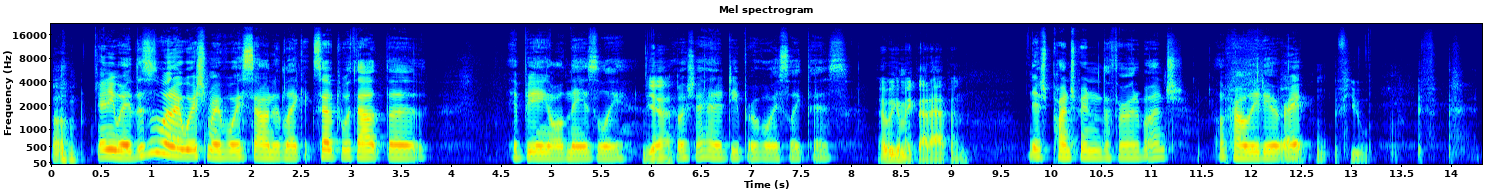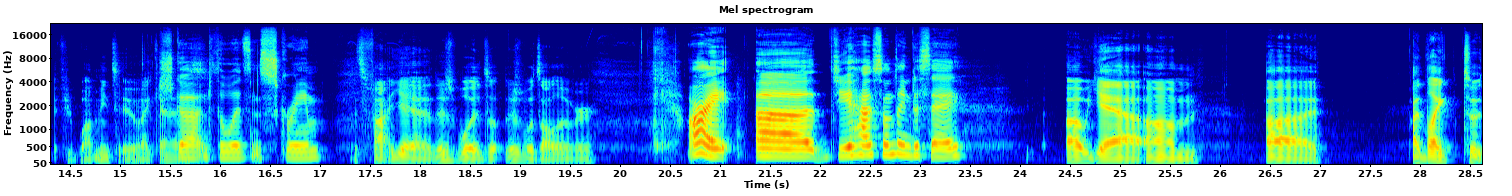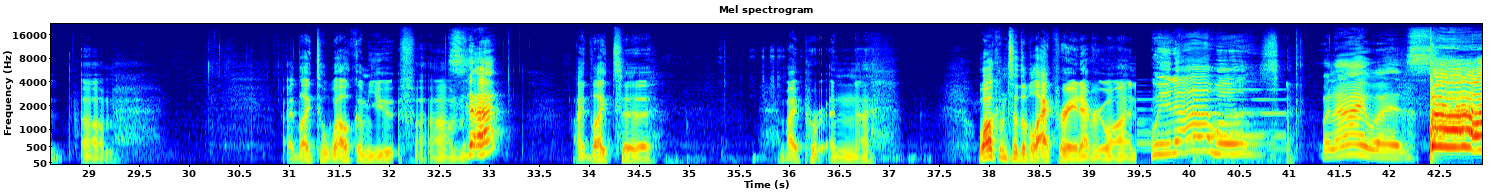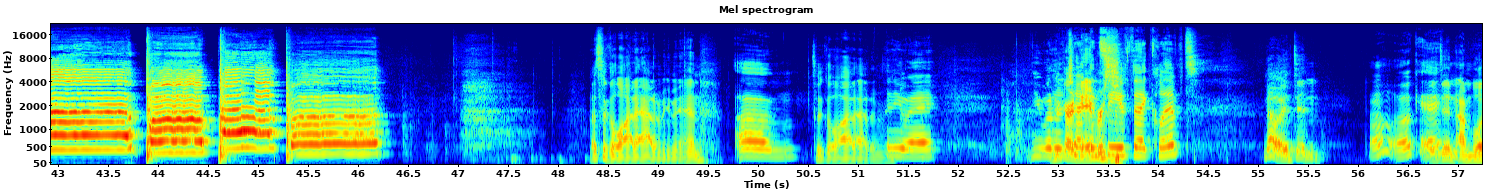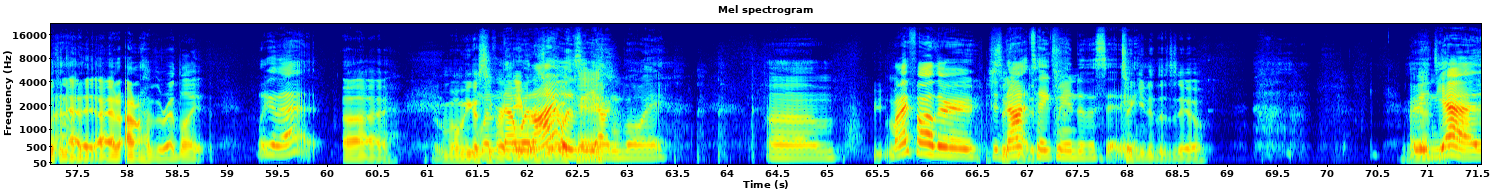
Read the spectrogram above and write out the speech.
Um, Anyway, this is what I wish my voice sounded like, except without the it being all nasally. yeah. I wish I had a deeper voice like this. Yeah, we can make that happen. Just punch me in the throat a bunch. I'll probably do it right. If you, if if you want me to, I guess. Just go out into the woods and scream. It's fine. Yeah, there's woods. There's woods all over. All right. Uh, do you have something to say? Oh yeah. Um. Uh. I'd like to. Um. I'd like to welcome you. f- Um. I'd like to. My par- and. Uh, welcome to the Black Parade, everyone. When I was when I was Ba, ba, ba, ba. That took a lot out of me, man. um. Took a lot out of me. Anyway, you want to think our check and see if that clipped? No, it didn't. Oh, okay. It didn't. I'm looking Wow. at it. I, I don't have the red light. Look at that. Uh, when we go see When, our now, neighbors when I was okay. a young boy, um, my father did not to- take me into the city. took you to the zoo. I Yeah, mean, yeah,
